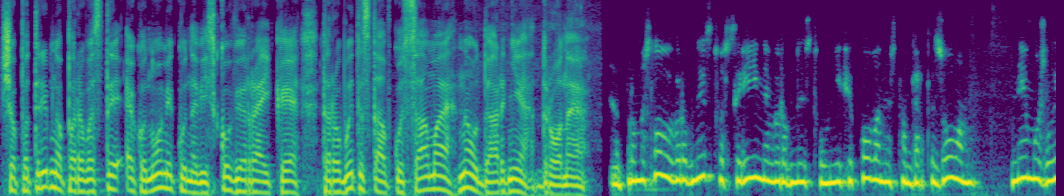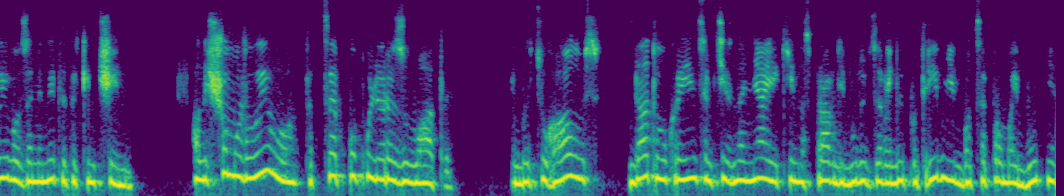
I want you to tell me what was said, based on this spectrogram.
що потрібно перевести економіку на військові рейки та робити ставку саме на ударні дрони. Промислове виробництво, серійне виробництво, уніфіковане, стандартизоване неможливо замінити таким чином. Але що можливо, так це популяризувати щоб цю галузь, дати українцям ті знання, які насправді будуть завжди потрібні, бо це про майбутнє.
